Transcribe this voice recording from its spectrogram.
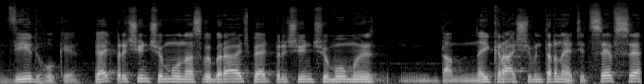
Відгуки. П'ять причин, чому нас вибирають, п'ять причин, чому ми там найкращі в інтернеті. Це все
